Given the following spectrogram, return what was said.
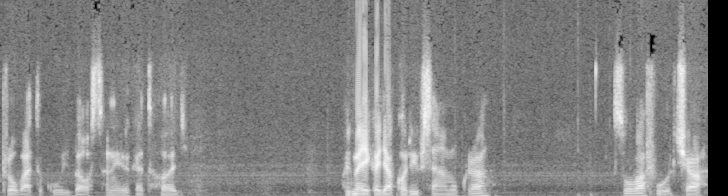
próbáltuk úgy beosztani őket, hogy, hogy melyik a gyakoribb számukra. Szóval furcsa.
